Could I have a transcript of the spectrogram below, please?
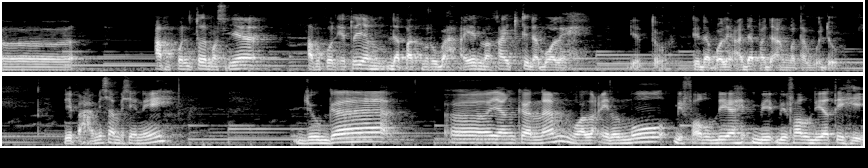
eh, apa pun itu maksudnya apa pun itu yang dapat merubah air maka itu tidak boleh gitu. Tidak boleh ada pada anggota wudhu. Dipahami sampai sini? Juga uh, yang keenam wal ilmu bifardiyatihi.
